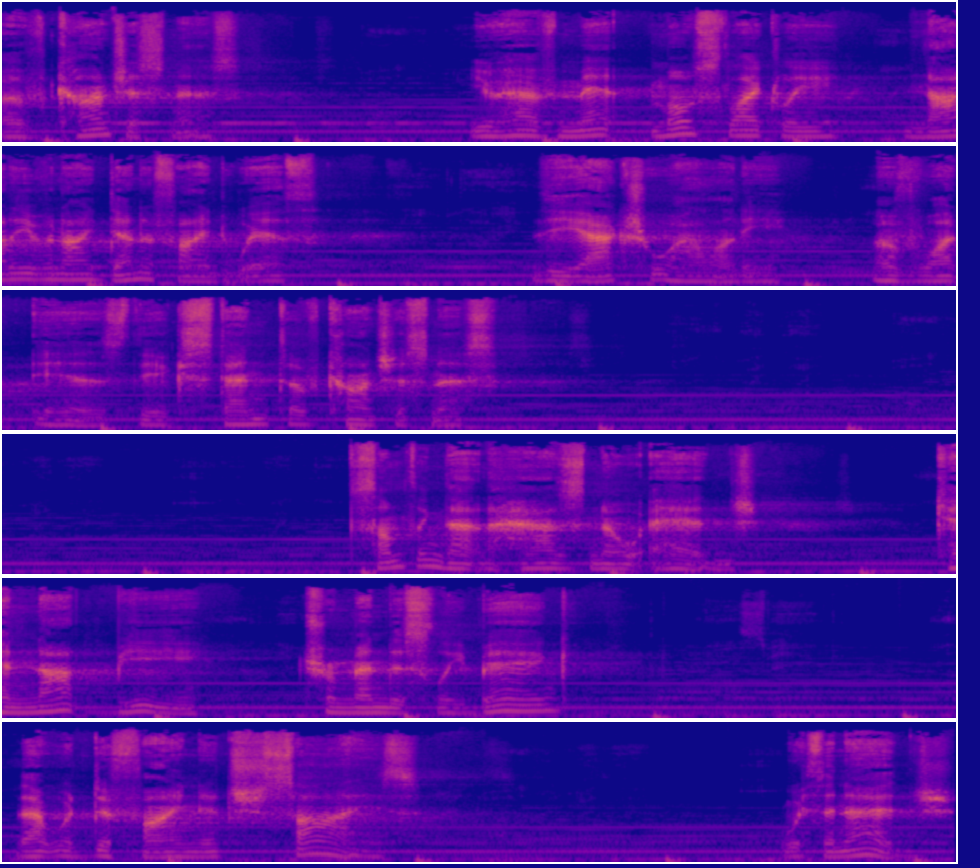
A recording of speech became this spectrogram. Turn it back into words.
of consciousness you have met, most likely not even identified with the actuality of what is the extent of consciousness. Something that has no edge cannot be tremendously big. That would define its size with an edge.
